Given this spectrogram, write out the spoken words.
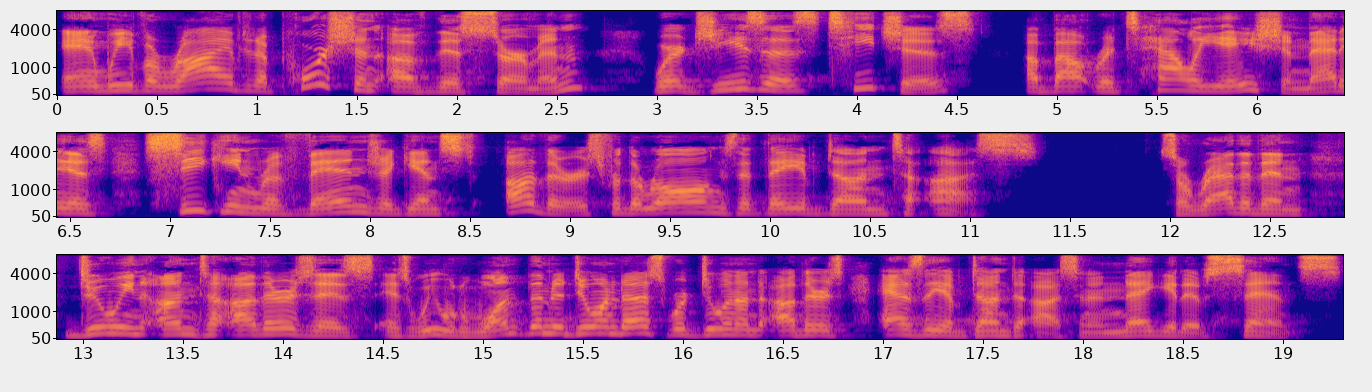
And we've arrived at a portion of this sermon where Jesus teaches about retaliation, that is, seeking revenge against others for the wrongs that they have done to us. So rather than doing unto others as, as we would want them to do unto us, we're doing unto others as they have done to us in a negative sense,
